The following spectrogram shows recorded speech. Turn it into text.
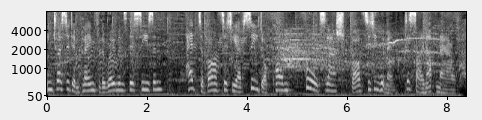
Interested in playing for the Romans this season? Head to bathcityfc.com forward slash Bath City Women to sign up now.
